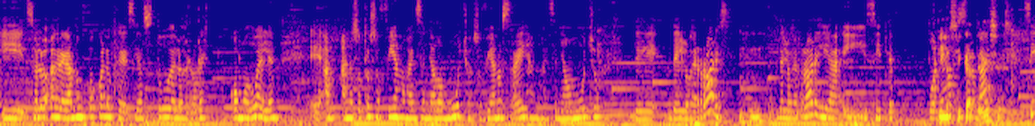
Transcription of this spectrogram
Y solo agregando un poco a lo que decías tú de los errores, cómo duelen, eh, a, nosotros Sofía nos ha enseñado mucho, Sofía nuestra hija nos ha enseñado mucho de, de los errores, de los errores y, y, si te pones... las cicatrices. Sí,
